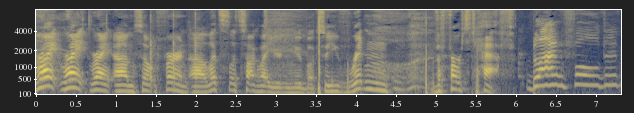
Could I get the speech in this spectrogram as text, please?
you. right, right, right. Um, so Fern, uh, let's let's talk about your new book. So you've written the first half. Blindfolded,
